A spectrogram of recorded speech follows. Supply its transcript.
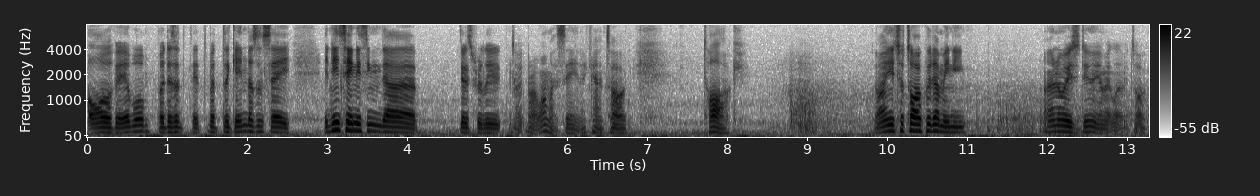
all available, but doesn't. It, but the game doesn't say. It didn't say anything that that's really. Like, bro, what am I saying? I can't talk. Talk. Do I need to talk with him? I need. I don't know what he's doing. I might let me talk.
